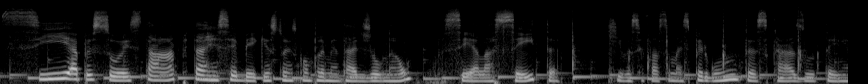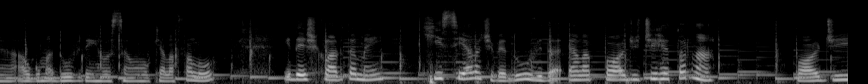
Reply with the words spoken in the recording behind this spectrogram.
se a pessoa está apta a receber questões complementares ou não, se ela aceita que você faça mais perguntas caso tenha alguma dúvida em relação ao que ela falou. E deixe claro também que se ela tiver dúvida, ela pode te retornar. Pode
